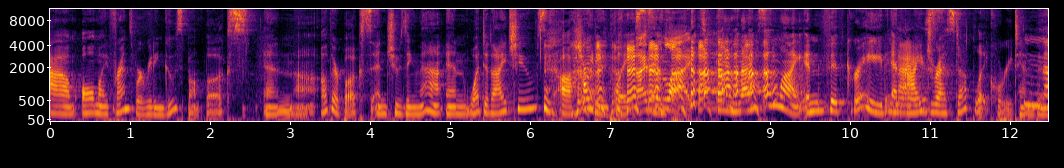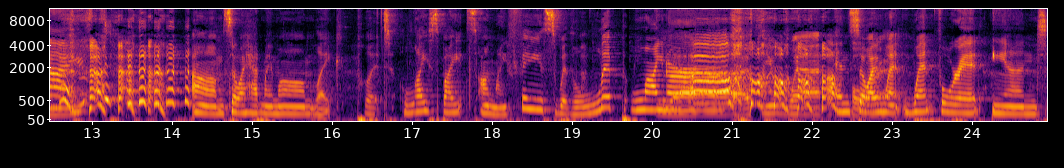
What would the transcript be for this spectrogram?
um, all my friends were reading Goosebump books and uh, other books and choosing that. And what did I choose? A hiding place. Nice and light. and nice and light in fifth grade, and I dressed up like Corrie Ten Boom. Nice. Um, so I had my mom like put lice bites on my face with lip liner. Yes, you went. and so I it. went went for it, and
